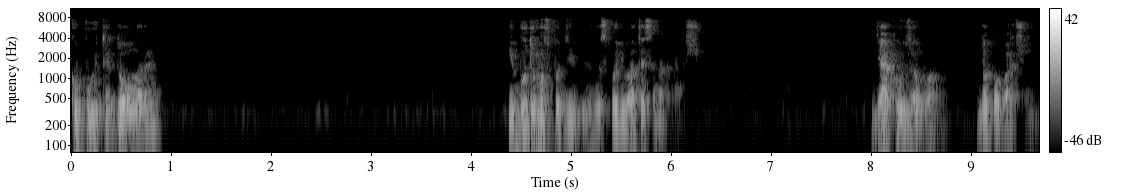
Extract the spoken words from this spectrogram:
Купуйте долари. І будемо сподіватися на краще. Дякую за увагу. До побачення.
